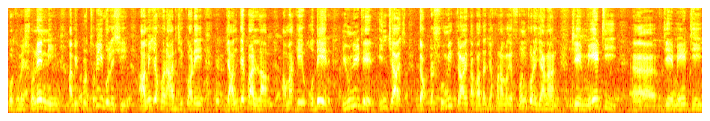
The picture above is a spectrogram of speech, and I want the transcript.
প্রথমে শোনেননি আমি প্রথমেই বলেছি আমি যখন আরজি করে জানতে পারলাম আমাকে ওদের ইউনিটের in charge doctor Sumit Roy Tapadar যখন আমাকে ফোন করে জানান যে মেয়েটি যে মেয়েটি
